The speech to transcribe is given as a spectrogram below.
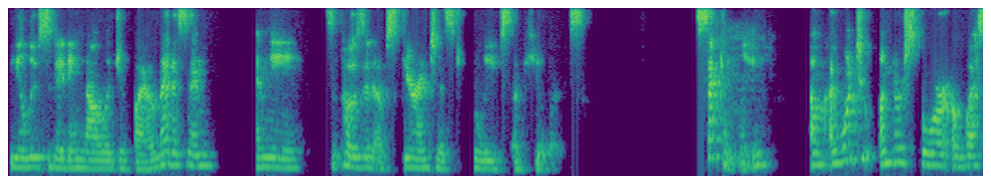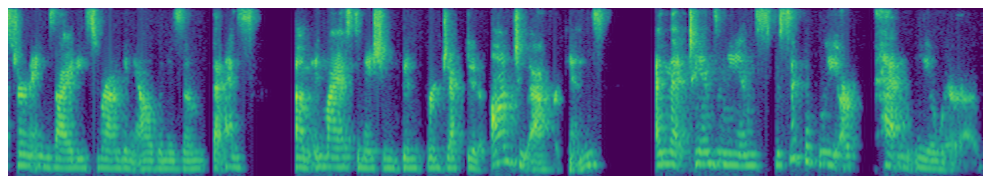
the elucidating knowledge of biomedicine and the supposed obscurantist beliefs of healers. Secondly, um, I want to underscore a Western anxiety surrounding albinism that has, um, in my estimation, been projected onto Africans and that Tanzanians specifically are patently aware of.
